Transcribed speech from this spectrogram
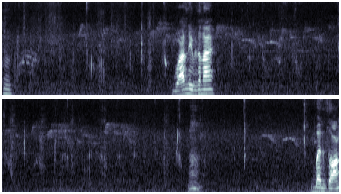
อืมห วานดีเป็นไงอืมเบิ้ลสอง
